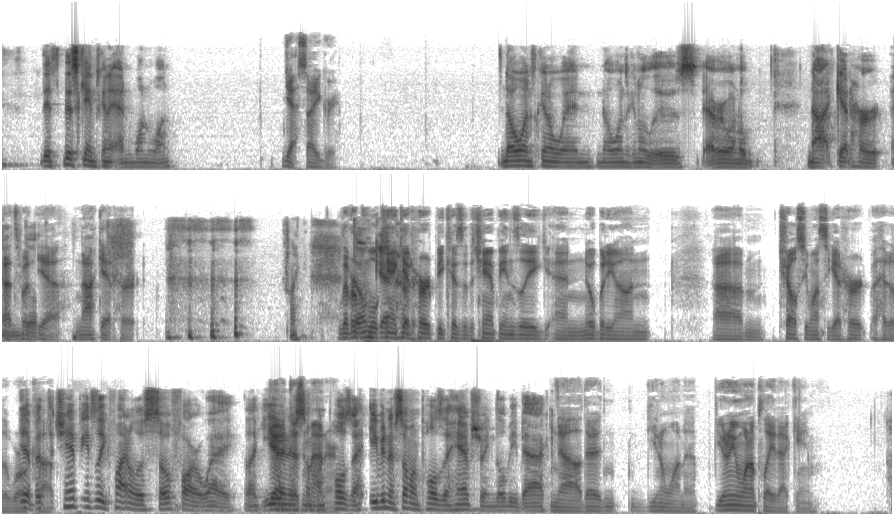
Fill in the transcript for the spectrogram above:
this this game's going to end one-one. Yes, I agree. No one's going to win. No one's going to lose. Everyone will not get hurt. and That's what. they'll- Yeah, not get hurt. like, Liverpool get can't get hurt. hurt because of the Champions League, and nobody on um, Chelsea wants to get hurt ahead of the World Cup. yeah, Cup. but the Champions League final is so far away. Like Yeah, even if doesn't someone matter. pulls a even if someone pulls a hamstring, they'll be back. no, they're- you don't want to. You don't even want to play that game.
